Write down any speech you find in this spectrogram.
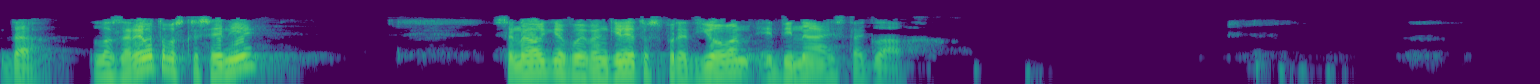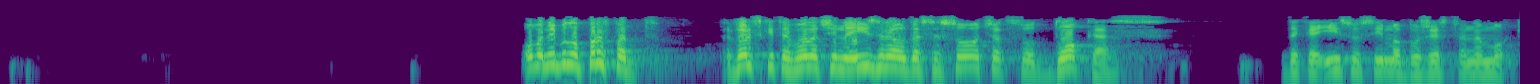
Да, Лазаревото воскресение се наоѓа во Евангелието според Јован 11 глава. Ова не било прв пат верските водачи на Израел да се соочат со доказ дека Исус има божествена моќ.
